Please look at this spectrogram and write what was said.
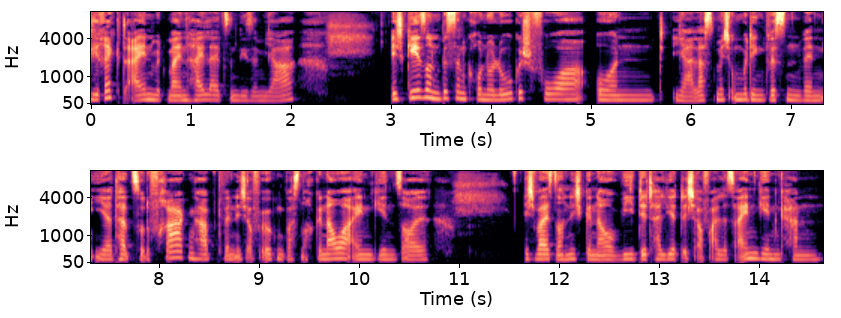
direkt ein mit meinen Highlights in diesem Jahr ich gehe so ein bisschen chronologisch vor und ja, lasst mich unbedingt wissen, wenn ihr dazu Fragen habt, wenn ich auf irgendwas noch genauer eingehen soll. Ich weiß noch nicht genau, wie detailliert ich auf alles eingehen kann,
